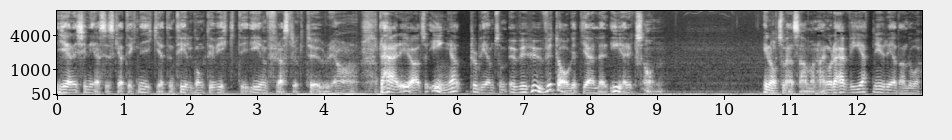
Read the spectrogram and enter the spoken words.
ger den kinesiska teknikjätten tillgång till viktig infrastruktur. Ja. Det här är ju alltså inga problem som överhuvudtaget gäller Ericsson i något som helst sammanhang. Och det här vet ni ju redan då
